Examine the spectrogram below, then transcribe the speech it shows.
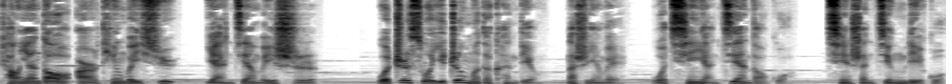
常言道：“耳听为虚，眼见为实。”我之所以这么的肯定，那是因为我亲眼见到过，亲身经历过。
